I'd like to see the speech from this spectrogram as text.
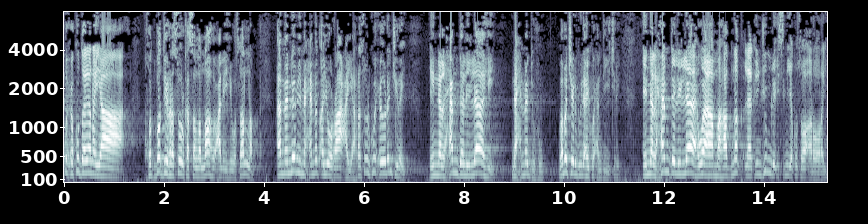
Wuxuu ku dayanayaa khudbadii rasuulka sal allahu alayhi wasalam ama nebi maxamed ayuu raacaya rasuulku wuxuu odhan jiray ina alxamda lilaahi naxmaduhu laba jeer buu ilahay ku xamdiyi jiray. Ina alxamda lilah waa mahadnaq laakiin jumla ismiya ku soo arooray.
